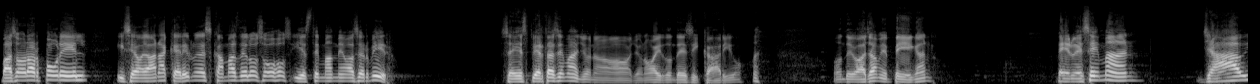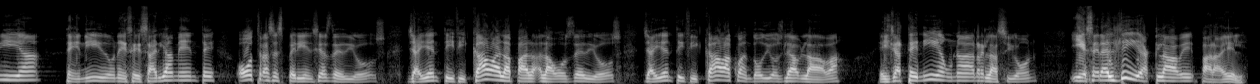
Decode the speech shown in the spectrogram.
vas a orar por él y se van a caer unas escamas de los ojos y este man me va a servir. Se despierta ese man, yo no, yo no voy a ir donde es sicario, donde vaya me pegan. Pero ese man ya había tenido necesariamente otras experiencias de Dios, ya identificaba la, voz de Dios, ya identificaba cuando Dios le hablaba, él ya tenía una relación y ese era el día clave para él.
